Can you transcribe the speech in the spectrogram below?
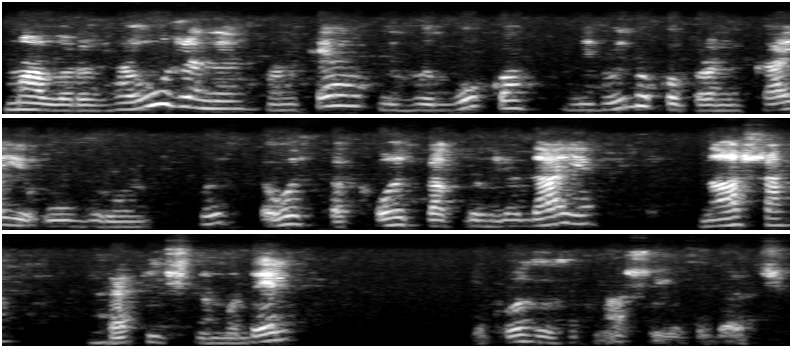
мало розгалужене, тонке, неглибоко, неглибоко проникає у ґрунт. Ось, ось, так, ось так виглядає наша графічна модель як розвиток нашої задачі.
